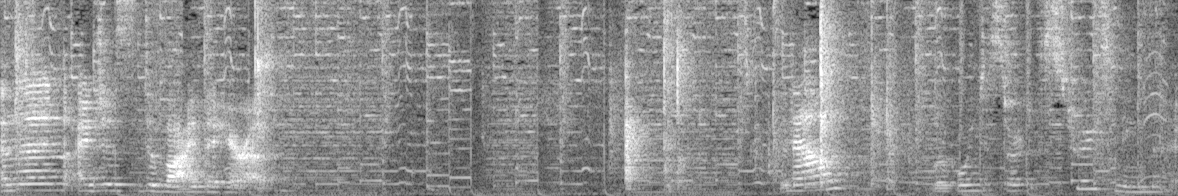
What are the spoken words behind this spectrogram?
And then I just divide the hair up. Now we're going to start straightening the hair.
